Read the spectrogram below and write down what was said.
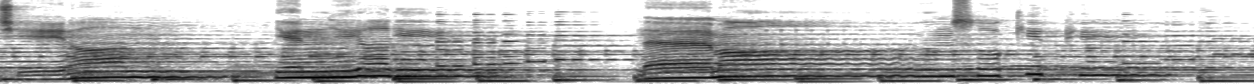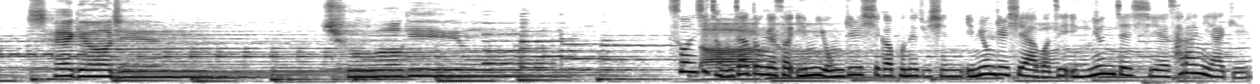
지난 옛 이야기 새겨진 추억이여 수원시 정자동에서 임용길 씨가 보내주신 임용길 씨의 아버지 임윤재 씨의 사랑 이야기.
